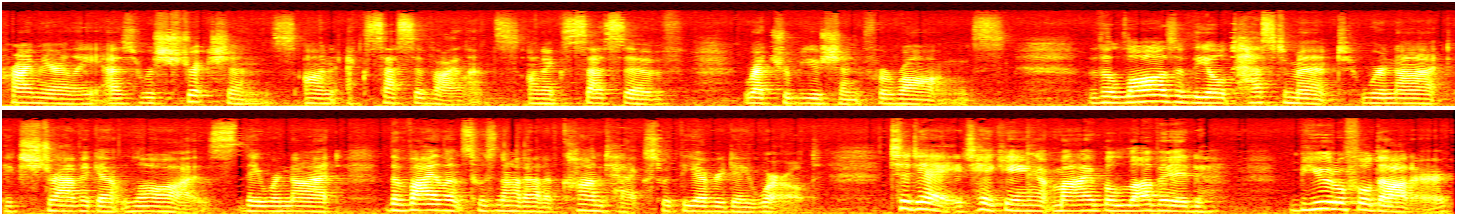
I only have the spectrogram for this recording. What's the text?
primarily as restrictions on excessive violence, on excessive retribution for wrongs. The laws of the Old Testament were not extravagant laws. They were not, the violence was not out of context with the everyday world. Today, taking my beloved, beautiful daughter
